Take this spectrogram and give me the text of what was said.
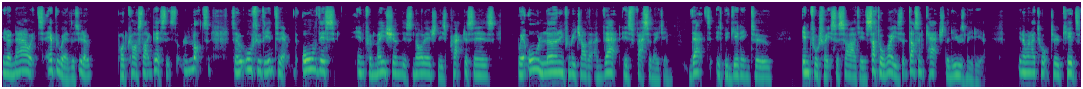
you know, now it's everywhere. There's, you know, podcasts like this. It's lots. So all through the internet, all this information, this knowledge, these practices, we're all learning from each other. And that is fascinating that is beginning to infiltrate society in subtle ways that doesn't catch the news media. You know, when I talk to kids,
